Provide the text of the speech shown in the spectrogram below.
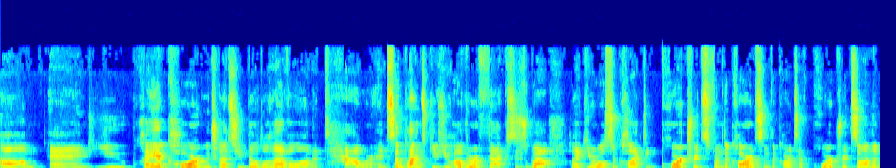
Um, and you play a card which lets you build a level on a tower and sometimes gives you other effects as well. Like you're also collecting portraits from the cards. Some of the cards have portraits on them.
